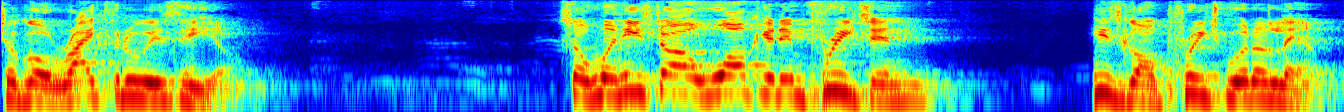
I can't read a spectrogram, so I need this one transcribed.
to go right through his heel. So when he started walking and preaching, he's going to preach with a limp.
